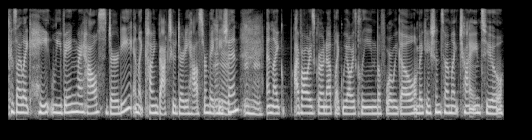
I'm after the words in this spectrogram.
because I like hate leaving my house dirty and like coming back to a dirty house from vacation. And like I've always grown up like we always clean before we go on vacation. So I'm like trying to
